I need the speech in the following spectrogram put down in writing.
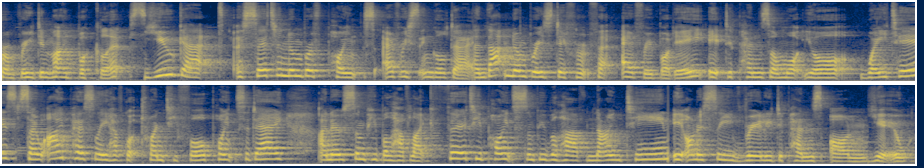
from reading my booklets, you get a certain number of points every single day, and that number is different for everybody. It depends on what your weight is. So I personally have got 24 points a day. I know some people have like 30 points, some people have 19. It honestly really depends on you,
